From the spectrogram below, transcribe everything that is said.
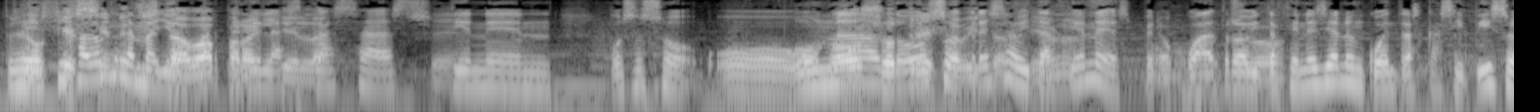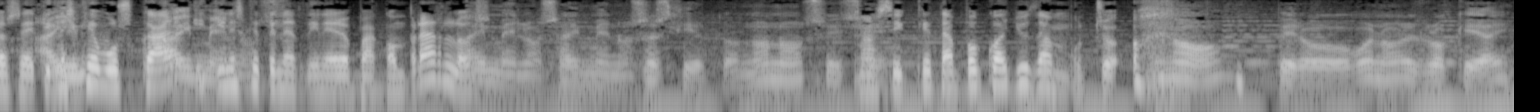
Pero Lo he fijado que, la mayor parte para de las que la- casas sí. tienen, pues eso, o, O una, dos o dos, tres o tres habitaciones, habitaciones, pero cuatro mucho. habitaciones ya no encuentras casi pisos, ¿eh? Tienes Hay- que buscar y tienes que tener dinero para comprarlos. Hay menos, hay menos, es cierto. No, no, sí, sí. Así que tampoco ayuda mucho. No, pero bueno, es lo que hay.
